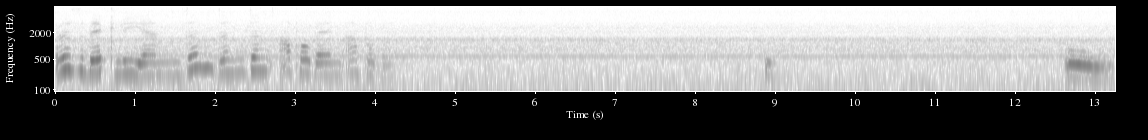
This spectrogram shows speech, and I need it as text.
Özbekliyem dın dın dın apo ben apo ben. Oo.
